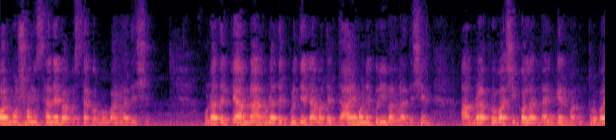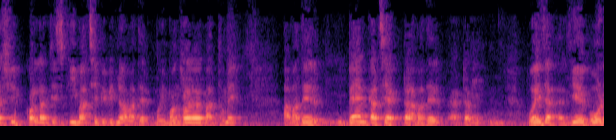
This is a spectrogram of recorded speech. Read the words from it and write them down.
কর্মসংস্থানের ব্যবস্থা করব বাংলাদেশে। উনাদেরকে আমরা, উনাদের প্রতি এটা আমাদের দায় মনে করি বাংলাদেশে। আমরা প্রবাসী কল্যাণ ব্যাংকের প্রবাসী কল্যাণ যে স্কিম আছে বিভিন্ন আমাদের, ওই মন্ত্রণালয়ের মাধ্যমে আমাদের ব্যাংক আছে একটা, আমাদের একটা ওয়েজ ইয়ে বোর্ড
